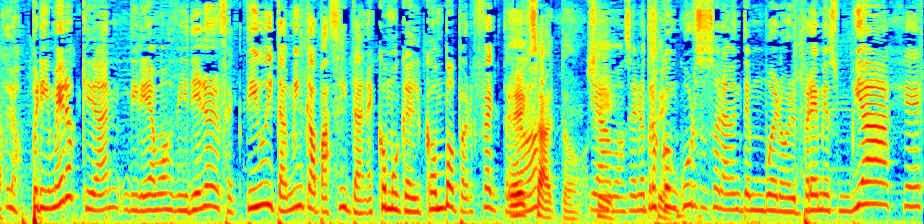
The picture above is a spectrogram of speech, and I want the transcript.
los primeros que dan, diríamos, dinero en efectivo y también capacitan. Es como que el combo perfecto, ¿no? Exacto. sí, Digamos, en otros sí. concursos solamente, bueno, el premio es un viaje.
